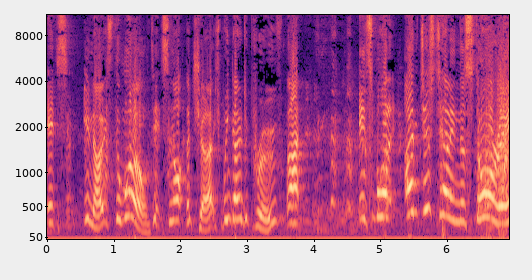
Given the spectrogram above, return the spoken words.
it's, you know, it's the world, it's not the church. We don't approve, but it's what, I'm just telling the story.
